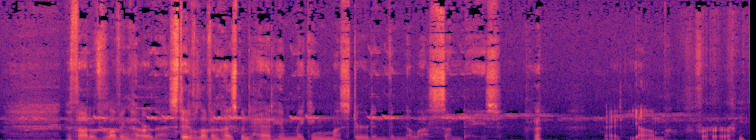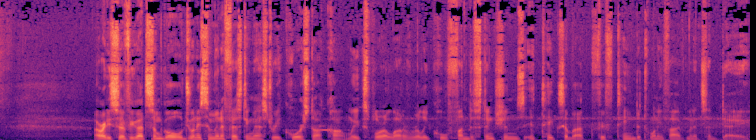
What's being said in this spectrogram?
the thought of loving, her, or the state of loving husband had him making mustard and vanilla sundaes. right, yum for her. Alrighty, so if you got some gold, join us in ManifestingMasteryCourse.com. We explore a lot of really cool, fun distinctions. It takes about 15 to 25 minutes a day.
